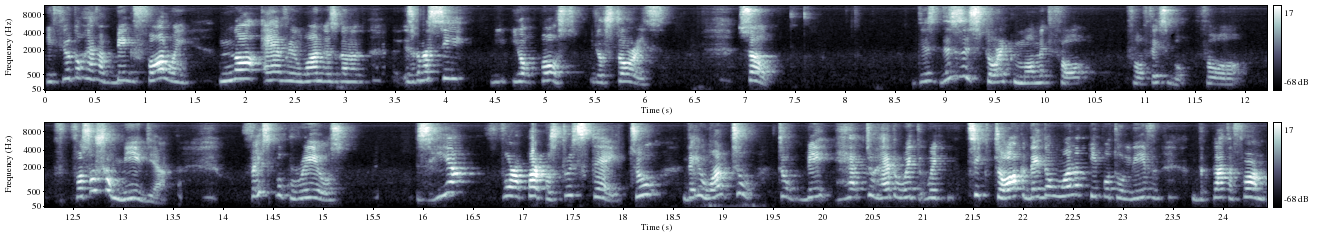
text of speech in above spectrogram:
if you don't have a big following, not everyone is gonna is gonna see your posts, your stories. So this this is a historic moment for for Facebook for for social media. Facebook Reels is here for a purpose to stay. To they want to to be head to head with with TikTok. They don't want people to leave the platform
